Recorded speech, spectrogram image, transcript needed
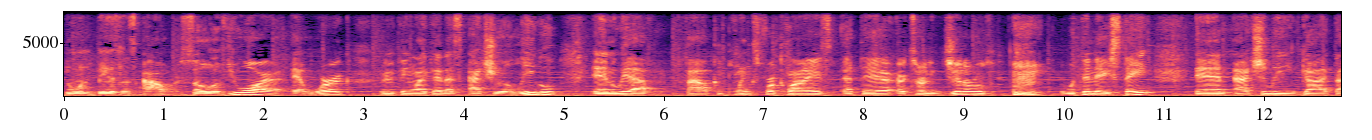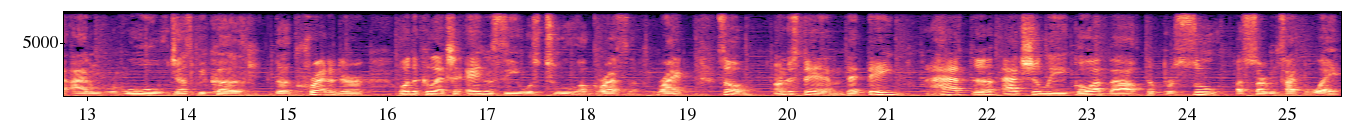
during business hours. So if you are at work or anything like that, that's actually illegal. And we have filed complaints for clients at their attorney generals within their state and actually got the item removed just because the creditor or the collection agency was too aggressive, right? So understand that they have to actually go about the pursuit a certain type of way.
